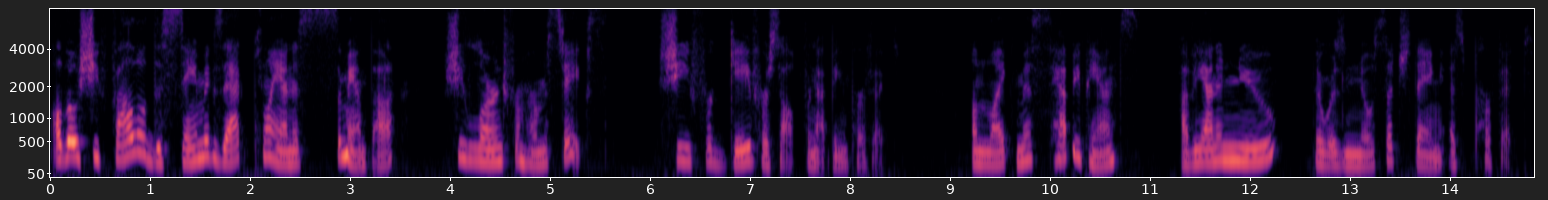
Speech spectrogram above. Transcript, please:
Although she followed the same exact plan as Samantha, she learned from her mistakes. She forgave herself for not being perfect. Unlike Miss Happy Pants, Aviana knew there was no such thing as perfect.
